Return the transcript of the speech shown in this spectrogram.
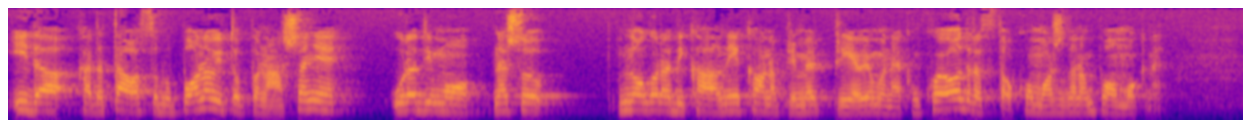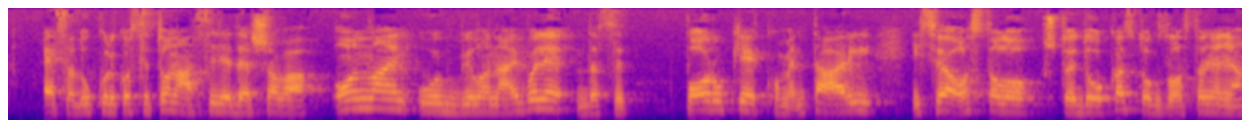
i da kada ta osoba ponovi to ponašanje, uradimo nešto mnogo radikalnije, kao na primjer prijavimo nekom ko je odrastao, ko može da nam pomogne. E sad, ukoliko se to nasilje dešava online, uvek bi bilo najbolje da se poruke, komentari i sve ostalo što je dokaz tog zlostavljanja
